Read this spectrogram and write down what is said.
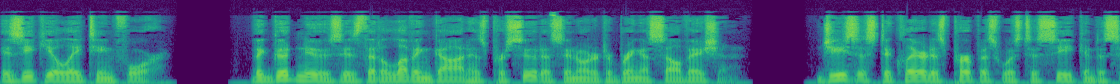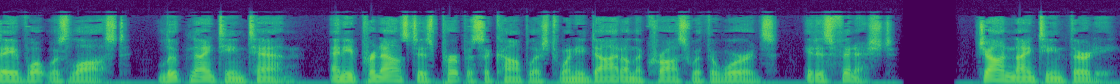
Ezekiel 18:4. The good news is that a loving God has pursued us in order to bring us salvation. Jesus declared his purpose was to seek and to save what was lost. Luke 19:10 and he pronounced his purpose accomplished when he died on the cross with the words, It is finished. John 19:30.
